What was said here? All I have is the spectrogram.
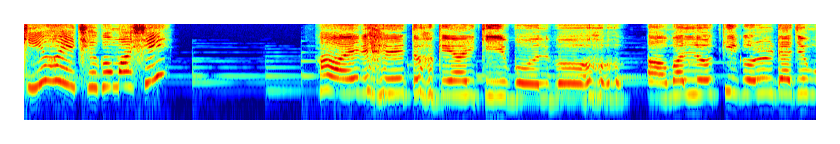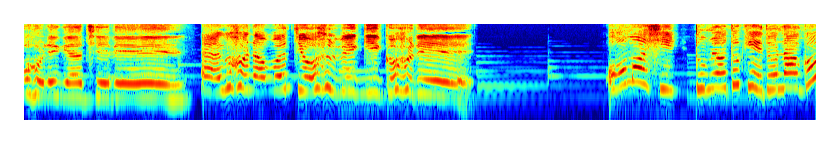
কি হয়েছে গো মাসি? হায় রে, তোকে আর কি বলব? আমার লক্ষ্মী গরুটা যে মরে গেছে রে। এখন আমার চলবে কি করে? ও মাসি, তুমি অত কেঁদো না গো।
